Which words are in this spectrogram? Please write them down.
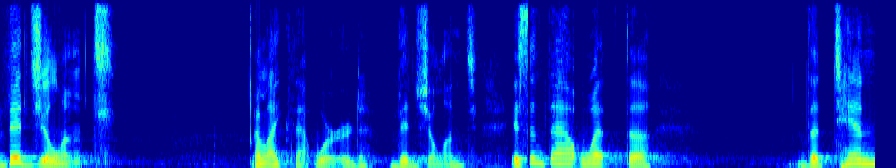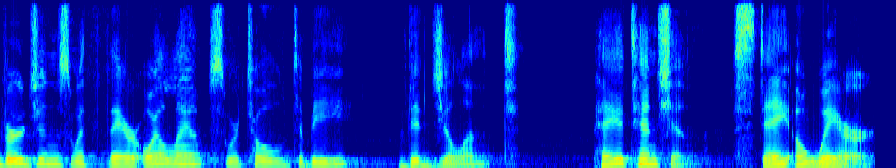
vigilant. I like that word, vigilant. Isn't that what the the 10 virgins with their oil lamps were told to be vigilant. Pay attention, stay aware.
